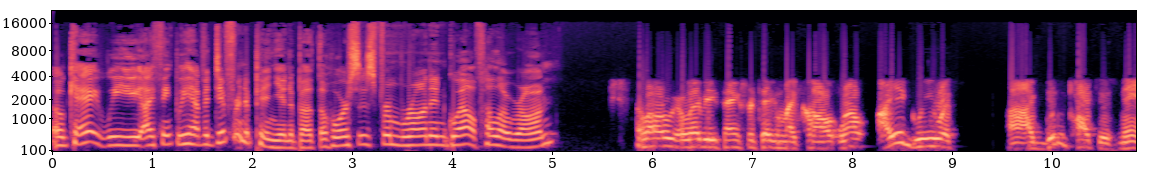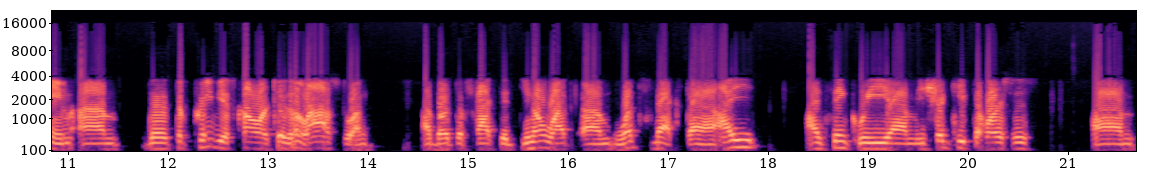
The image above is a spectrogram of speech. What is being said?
Okay, we I think we have a different opinion about the horses from Ron and Guelph. Hello, Ron. Hello, Libby. Thanks for taking my call. Well, I agree with. Uh, I didn't catch his name. Um, the the previous caller to the last one about the fact that you know what? Um, what's next? Uh, I I think we um, we should keep the horses. Um,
